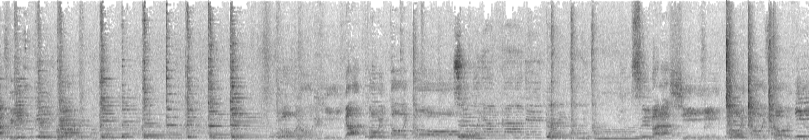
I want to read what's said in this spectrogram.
きょうの日がといといとこやかでといといとすばらしいといといとい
